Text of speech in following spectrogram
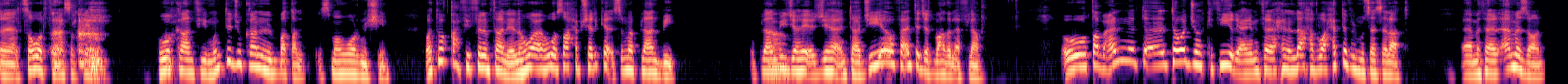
إيه. تصور في راس الخيمة. هو كان في منتج وكان البطل اسمه War Machine وأتوقع في فيلم ثاني لأنه هو هو صاحب شركة اسمها Plan B و Plan آه. B جهة إنتاجية فأنتجت بعض الأفلام. وطبعا توجه كثير. يعني مثلا إحنا نلاحظ حتى في المسلسلات آه، مثلا امازون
